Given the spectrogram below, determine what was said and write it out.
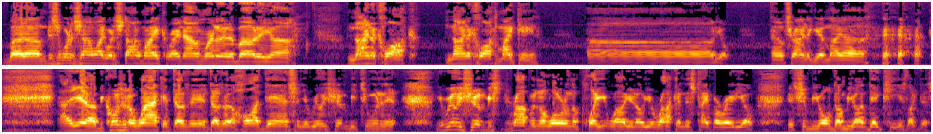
But um, this is what it sounds like with a stock mic. Right now I'm running at about a uh, 9 o'clock. 9 o'clock mic gain. Uh, I'm trying to get my, uh, uh, you know, because of the whack, it does, it does a hard dance and you really shouldn't be tuning it. You really shouldn't be dropping the load on the plate while, you know, you're rocking this type of radio. It should be all done beyond dead keys like this.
